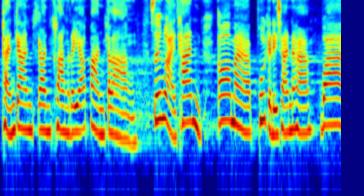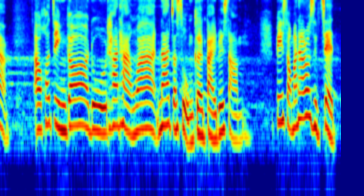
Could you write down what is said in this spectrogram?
แผนการการคลังระยะปานกลาง ซึ่งหลายท่านก็มาพูดกับดิฉันนะคะว่าเอาข้อจริงก็ดูท่าทางว่าน่าจะสูงเกินไปด้วยซ้ำปี 2567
